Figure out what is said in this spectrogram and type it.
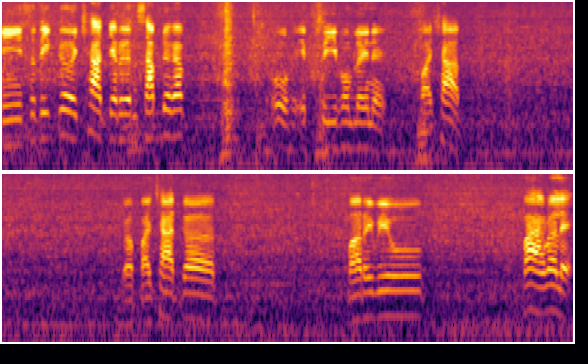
มีสติกเกอร์ชาติเจริญทรัพย์ด้วยครับ โอ้ FC ผมเลยเนี่ยปาชาติ ก็ปาชาติก็มารีวิวบ้างแล้วแหละ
